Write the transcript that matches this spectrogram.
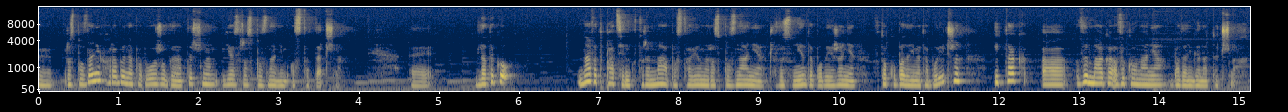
Y, rozpoznanie choroby na podłożu genetycznym jest rozpoznaniem ostatecznym. Y, dlatego nawet pacjent, który ma postawione rozpoznanie czy wysunięte podejrzenie w toku badań metabolicznych, i tak e, wymaga wykonania badań genetycznych.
